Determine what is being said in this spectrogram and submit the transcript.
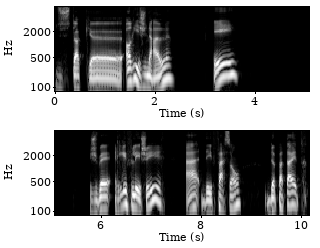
du stock euh, original et je vais réfléchir à des façons de peut-être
